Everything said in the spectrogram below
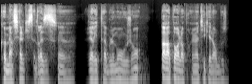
commerciale qui s'adresse euh, véritablement aux gens par rapport à leurs problématiques et leurs besoins.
